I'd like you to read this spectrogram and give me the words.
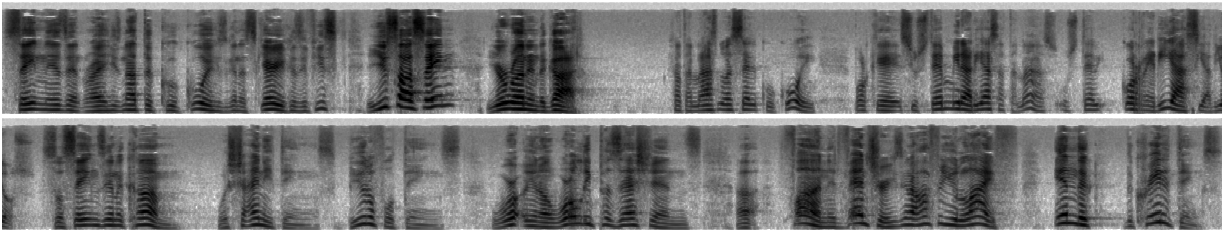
Satan isn't, right? He's not the cuckoo. He's going to scare you because if, he's, if you saw Satan, you're running to God. Satanás no es el cucuy, porque si usted miraría a Satanás, usted correría hacia Dios. So Satan's going to come with shiny things, beautiful things, wor- you know, worldly possessions, uh, fun, adventure. He's going to offer you life in the, the created things.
